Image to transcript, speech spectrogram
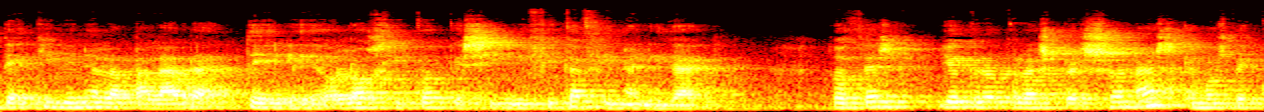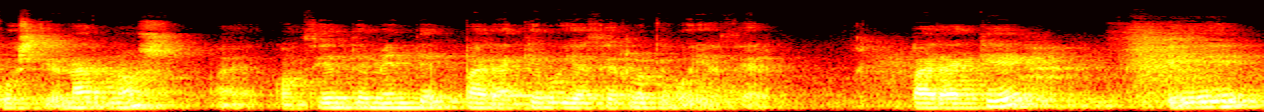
de aquí viene la palabra teleológico, que significa finalidad. Entonces, yo creo que las personas hemos de cuestionarnos eh, conscientemente para qué voy a hacer lo que voy a hacer. ¿Para qué he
